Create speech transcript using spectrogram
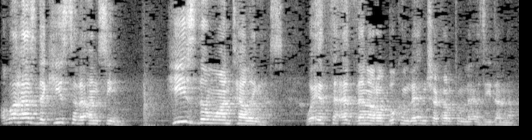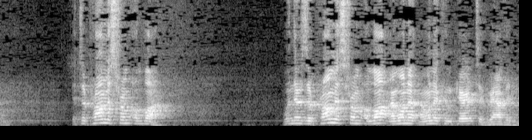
Allah has the keys to the unseen. He's the one telling us. وَإِذْ تَأَذَّنَ رَبُّكُمْ لَإِن شَكَرْتُمْ لَأَزِيدَنَّكُمْ it's a promise from Allah. When there's a promise from Allah, I want to I wanna compare it to gravity.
